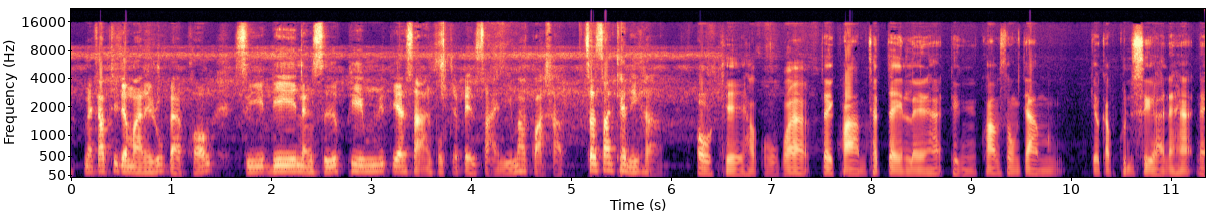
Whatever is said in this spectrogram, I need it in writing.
ๆนะครับที่จะมาในรูปแบบของซีดีหนังสือพิมพ์นิตยสารผมจะเป็นสายนี้มากกว่าครับ สั้นๆแค่นี้ครับโอเคครับโอ้ว่าใจความชัดเจนเลยนะฮะถึงความทรงจำเกี่ยวกับคุณเสือนะฮะใน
